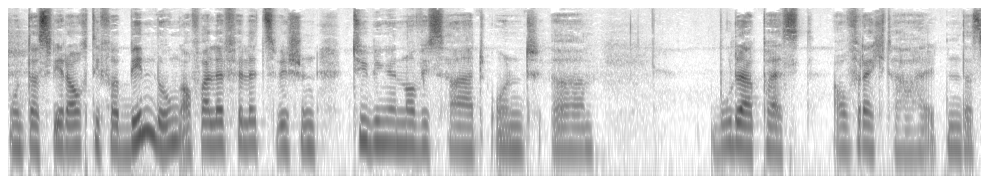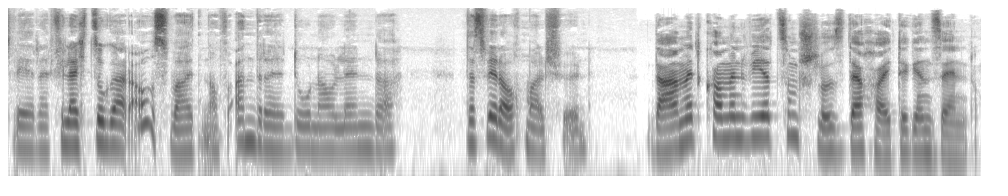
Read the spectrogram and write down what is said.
Und dass wir auch die Verbindung auf alle Fälle zwischen Tübingen, Novi Sad und äh, Budapest aufrechterhalten. Das wäre vielleicht sogar ausweiten auf andere Donauländer. Das wäre auch mal schön. Damit kommen wir zum Schluss der heutigen Sendung.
